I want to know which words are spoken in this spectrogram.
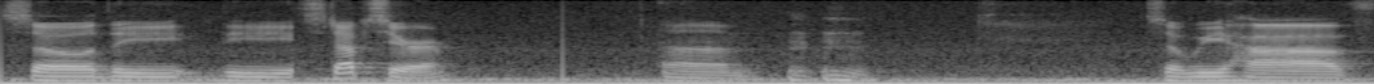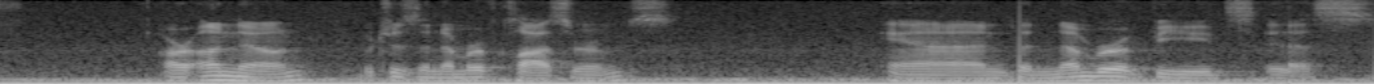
so the the steps here. Um, so we have our unknown, which is the number of classrooms and the number of beads is this.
